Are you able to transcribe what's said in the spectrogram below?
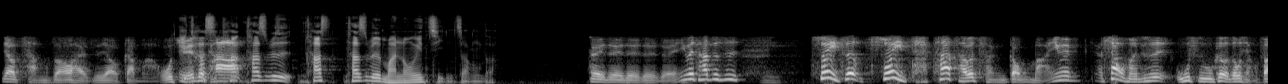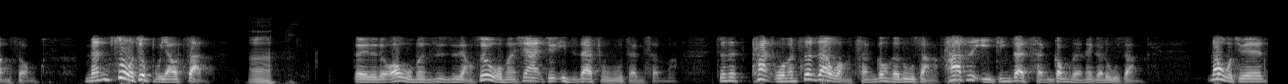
要长招还是要干嘛。我觉得他、欸、他，是不是他他是不是蛮容易紧张的？对对对对对，因为他就是，所以这所以他他才会成功嘛。因为像我们就是无时无刻都想放松，能坐就不要站。嗯，对对对，而我们是这样，所以我们现在就一直在浮浮沉沉嘛。就是看我们正在往成功的路上，他是已经在成功的那个路上。那我觉得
